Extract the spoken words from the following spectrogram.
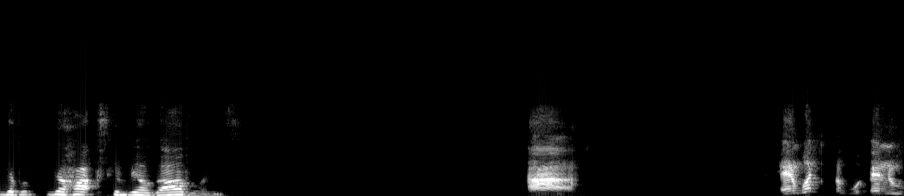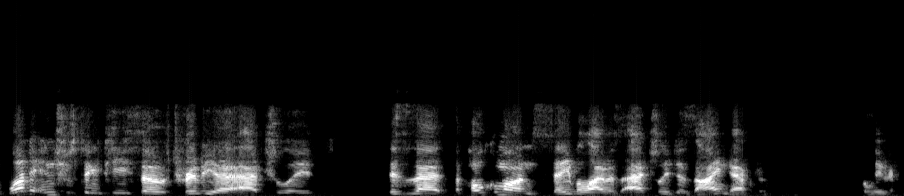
the the Hopkinsville goblins. Ah. And what and one interesting piece of trivia actually is that the Pokemon Sableye was actually designed after. Believe it.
